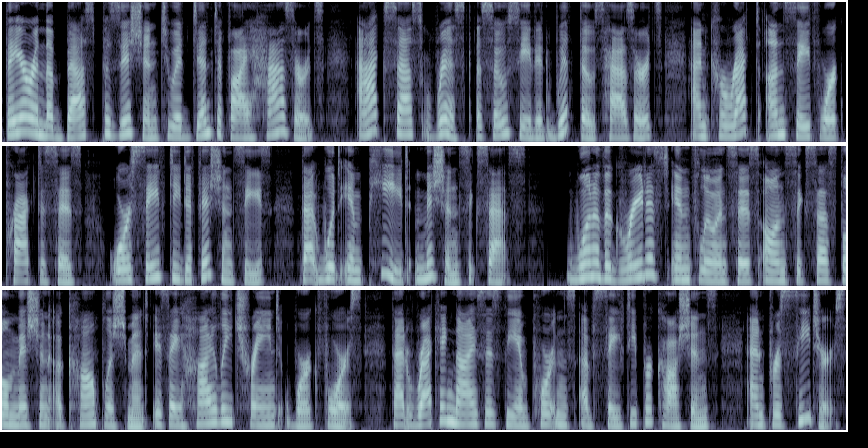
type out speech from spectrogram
They are in the best position to identify hazards, access risk associated with those hazards, and correct unsafe work practices or safety deficiencies that would impede mission success. One of the greatest influences on successful mission accomplishment is a highly trained workforce that recognizes the importance of safety precautions and procedures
